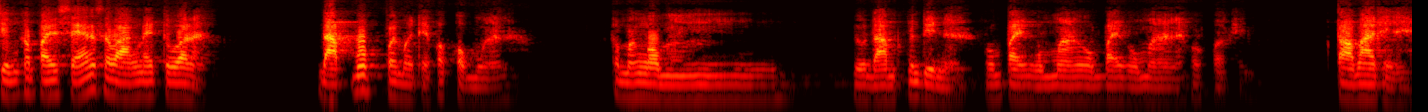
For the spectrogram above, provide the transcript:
ชิมเข้าไปแสงสว่างในตัวน่ะ ดับวุบไปหมดเลยเพราะผมมาก็มางมอยู่ดำพื้นดินน่ะงมไปงมมางมไปงมมานะพวกพวกต่อมาทีนี้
